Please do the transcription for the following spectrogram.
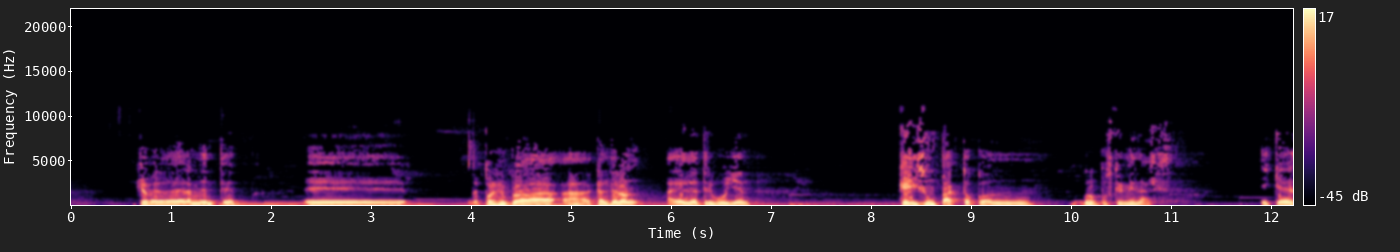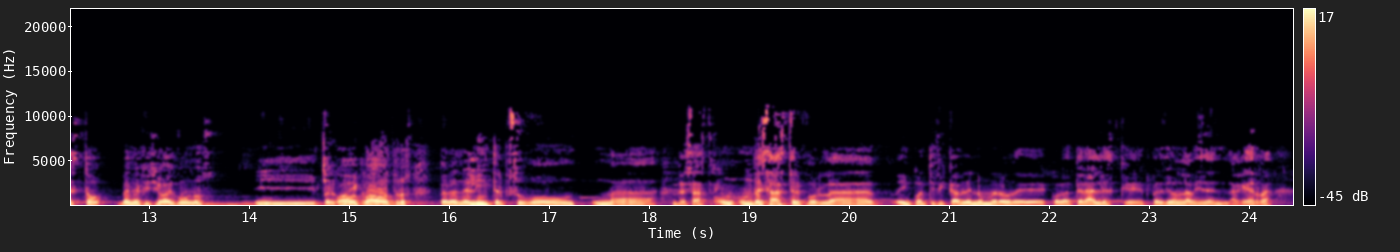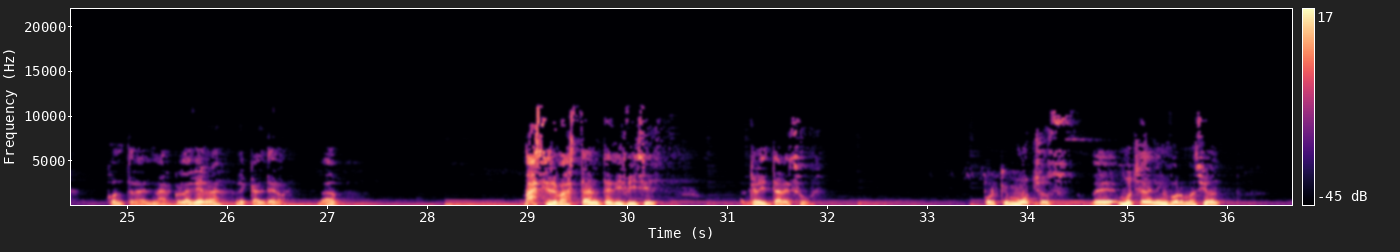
que verdaderamente, eh, por ejemplo, a, a Calderón, a él le atribuyen que hizo un pacto con grupos criminales. Y que esto benefició a algunos y perjudicó a otros, pero en el Inter pues, hubo un, una, Un desastre. un, un desastre por la incuantificable número de colaterales que perdieron la vida en la guerra contra el narco, la guerra de Calderón, ¿verdad? Va a ser bastante difícil acreditar eso, güey. Porque muchos de, mucha de la información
